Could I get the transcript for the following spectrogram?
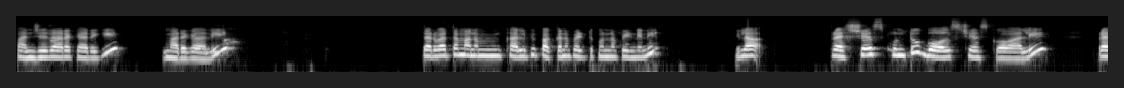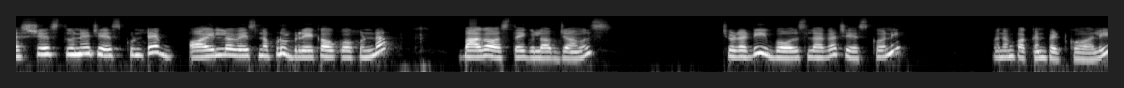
పంచదార కరిగి మరగాలి. తర్వాత మనం కలిపి పక్కన పెట్టుకున్న పిండిని ఇలా ప్రెస్ చేసుకుంటూ బౌల్స్ చేసుకోవాలి. ప్రెస్ చేస్తూనే చేసుకుంటే ఆయిల్లో వేసినప్పుడు బ్రేక్ అవ్వకోకుండా బాగా వస్తాయి గులాబ్ జామున్స్ చూడండి ఈ బౌల్స్ లాగా చేసుకొని మనం పక్కన పెట్టుకోవాలి.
